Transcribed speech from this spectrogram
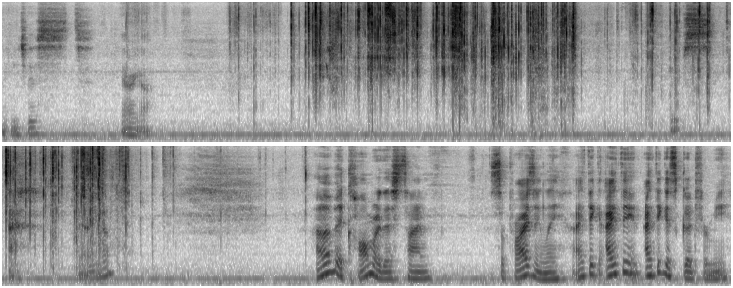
Let me just, there we go. Oops. I'm a bit calmer this time, surprisingly. I think I think I think it's good for me.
